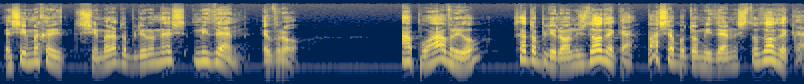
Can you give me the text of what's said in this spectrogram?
εσύ μέχρι σήμερα το πλήρωνες 0 ευρώ. Από αύριο θα το πληρώνεις 12. Πάσε από το 0 στο 12.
